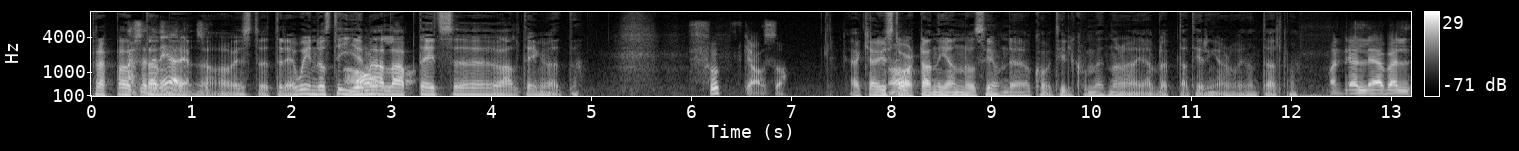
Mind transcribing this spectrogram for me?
Preppa upp Alltså, den är det alltså? Ja, visst vet du. Det är Windows 10 Ja, med alla updates eh, och allting vet du. Fuck alltså. Jag kan ju starta den igen och se om det har kommit- tillkommit några jävla uppdateringar då eventuellt. Men det lär väl,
